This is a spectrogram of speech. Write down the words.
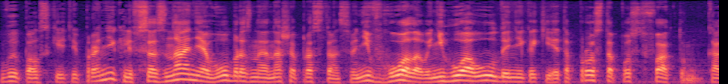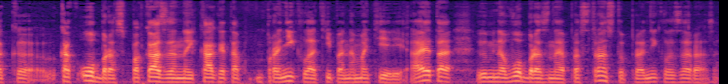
выползки эти проникли в сознание, в образное наше пространство. Не в головы, не гуаулды никакие. Это просто постфактум, как, э, как образ, показанный, как это проникло типа на материи. А это именно в образное пространство проникла зараза.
